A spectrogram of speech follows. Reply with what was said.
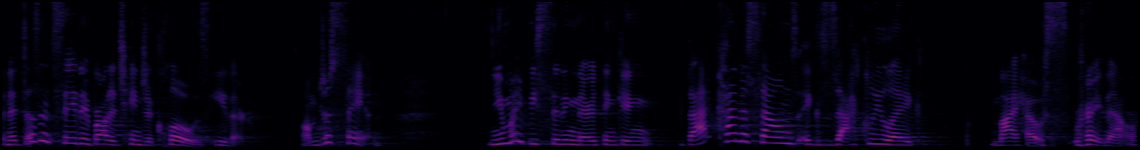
And it doesn't say they brought a change of clothes either. I'm just saying. You might be sitting there thinking, that kind of sounds exactly like my house right now.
